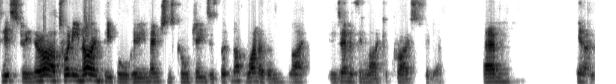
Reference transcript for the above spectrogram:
history, there are 29 people who he mentions called Jesus, but not one of them like is anything like a Christ figure. Um, you know,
